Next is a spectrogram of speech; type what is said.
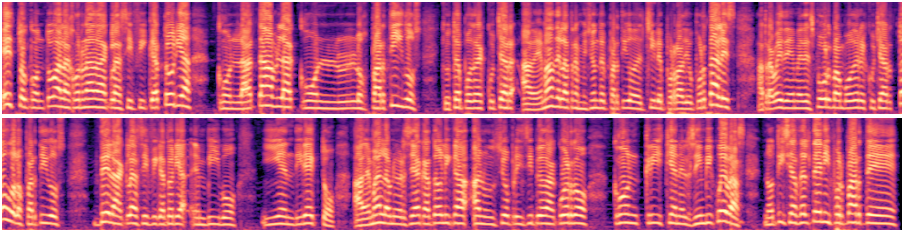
Esto con toda la jornada clasificatoria, con la tabla, con los partidos que usted podrá escuchar, además de la transmisión del partido de Chile por Radio Portales, a través de MD Sport van a poder escuchar todos los partidos de la clasificatoria en vivo y en directo. Además, la Universidad Católica anunció principio de acuerdo con Cristian El Zimbi Cuevas. Noticias del tenis por parte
